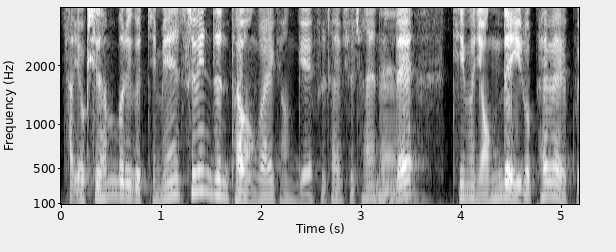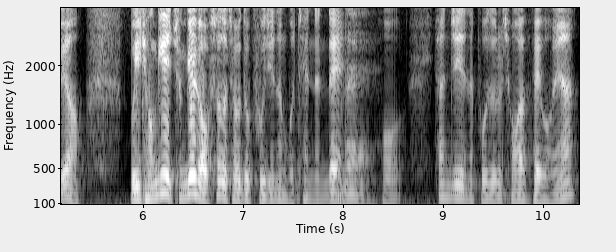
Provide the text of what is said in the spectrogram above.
사- 역시 3부리그 팀인 스윈던 타운과의 경기에 풀타임 출전했는데 네. 팀은 0대 2로 패배했고요. 뭐 이 경기에 중계가 없어서 저도 보지는 못했는데 네. 뭐 현지 보도를 종합해 보면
